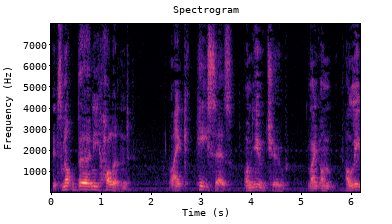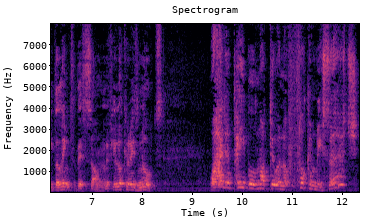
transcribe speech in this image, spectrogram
It's not Bernie Holland, like he says on YouTube. Like on, I'll leave the link to this song, and if you look at his notes, why do people not do enough fucking research?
